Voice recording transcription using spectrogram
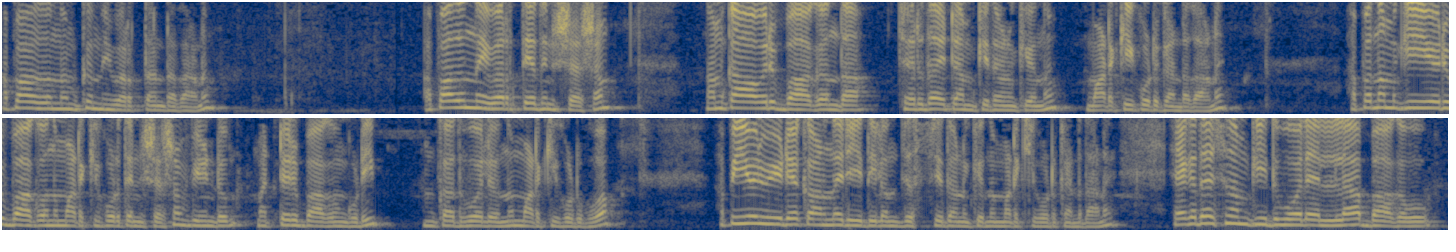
അപ്പോൾ അത് നമുക്ക് നിവർത്തേണ്ടതാണ്. അപ്പോൾ അത് നിവർത്തിയതിന് ശേഷം നമുക്ക് ആ ഒരു ഭാഗം എന്താ ചെറുതായിട്ട് നമുക്ക് ഇത് കണക്കി ഒന്ന് മടക്കി കൊടുക്കേണ്ടതാണ്. അപ്പോൾ നമുക്ക് ഈ ഒരു ഭാഗം ഒന്ന് മടക്കി കൊടുത്തതിന് ശേഷം വീണ്ടും മറ്റൊരു ഭാഗം കൂടി നമുക്ക് അതുപോലെ ഒന്ന് മടക്കി കൊടുക്കുക. അപ്പോൾ ഈ ഒരു വീഡിയോ കാണുന്ന രീതിയിലൊന്ന് ജസ്റ്റ് ഇതൊക്കെ ഒന്ന് മടക്കി കൊടുക്കേണ്ടതാണ്. ഏകദേശം നമുക്ക് ഇതുപോലെ എല്ലാ ഭാഗവും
